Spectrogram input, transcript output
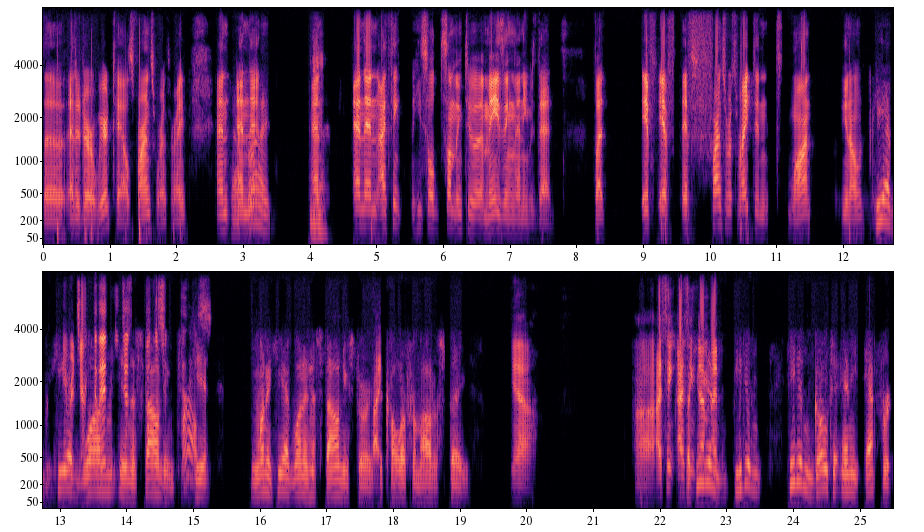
the editor of Weird Tales, Farnsworth, right? And That's and then right. and Yeah. and then I think he sold something to Amazing, then he was dead. But if if if Farnsworth Wright didn't want, you know, He had he, he had one it, he in just published it astounding. somewhere He had, one he had one in astounding stories, Right. The Color from Outer Space. yeah. Uh, I think I but think he that didn't he didn't he didn't go to any effort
